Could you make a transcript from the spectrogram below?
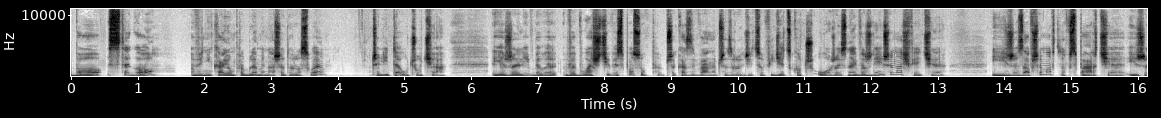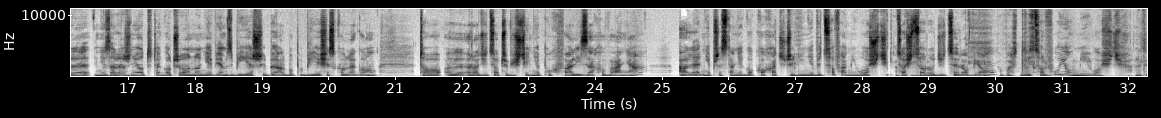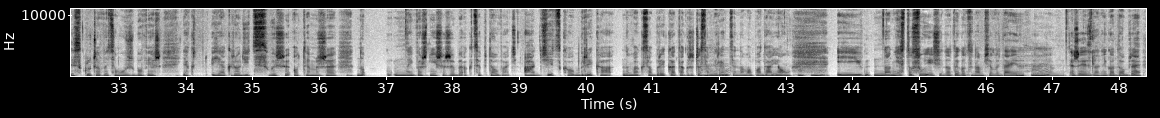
Bo z tego wynikają problemy nasze dorosłe, czyli te uczucia, jeżeli były we właściwy sposób przekazywane przez rodziców i dziecko czuło, że jest najważniejsze na świecie i że zawsze ma to wsparcie i że niezależnie od tego, czy ono, nie wiem, zbije szybę albo pobije się z kolegą, to y, rodzic oczywiście nie pochwali zachowania, ale nie przestanie go kochać, czyli nie wycofa miłości. Coś, co rodzice robią, No właśnie, wycofują miłość. Ale to jest kluczowe, co mówisz, bo wiesz, jak, jak rodzic słyszy o tym, że no, najważniejsze, żeby akceptować, a dziecko bryka, na maksa bryka, tak, że czasami Mhm. ręce nam opadają i no, nie stosuje się do tego, co nam się wydaje, Mhm. że jest dla niego dobre,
